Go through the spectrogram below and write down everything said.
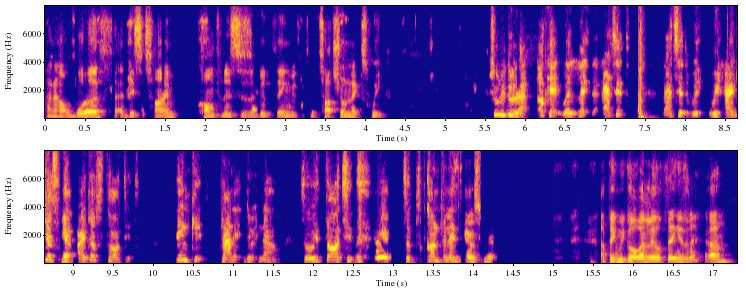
and our worth at this time confidence is a good thing we to touch on next week. Should we do that? Okay, well, that's it. That's it. We, we I just yep. I just thought it. Think it, plan it, do it now. So we thought it. so confidence. It. I think we got one little thing, isn't it? Um,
